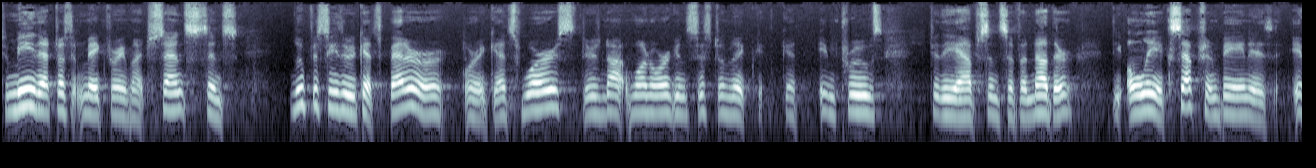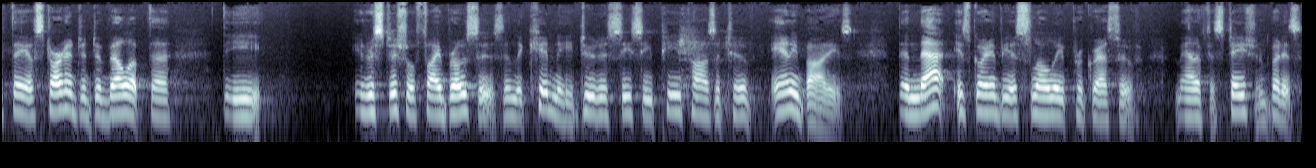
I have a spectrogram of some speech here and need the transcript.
to me, that doesn't make very much sense since lupus either gets better or, or it gets worse. There's not one organ system that get, improves to the absence of another. The only exception being is if they have started to develop the, the interstitial fibrosis in the kidney due to CCP positive antibodies, then that is going to be a slowly progressive manifestation, but it's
